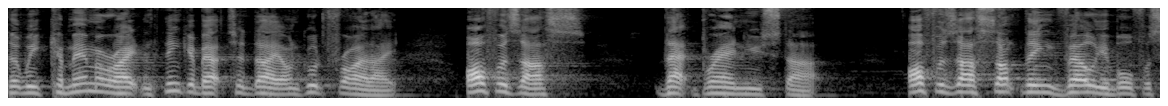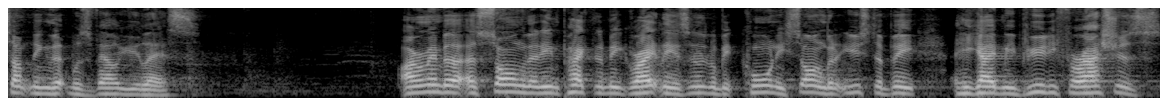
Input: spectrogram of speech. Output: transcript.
that we commemorate and think about today on Good Friday offers us that brand new start, offers us something valuable for something that was valueless. I remember a song that impacted me greatly. It's a little bit corny song, but it used to be, He gave me beauty for ashes.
